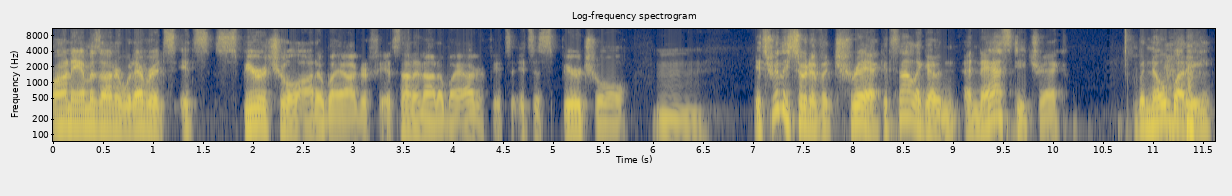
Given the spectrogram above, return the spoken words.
on amazon or whatever it's it's spiritual autobiography. It's not an autobiography. It's it's a spiritual Mm. it's really sort of a trick. It's not like a, a nasty trick but nobody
